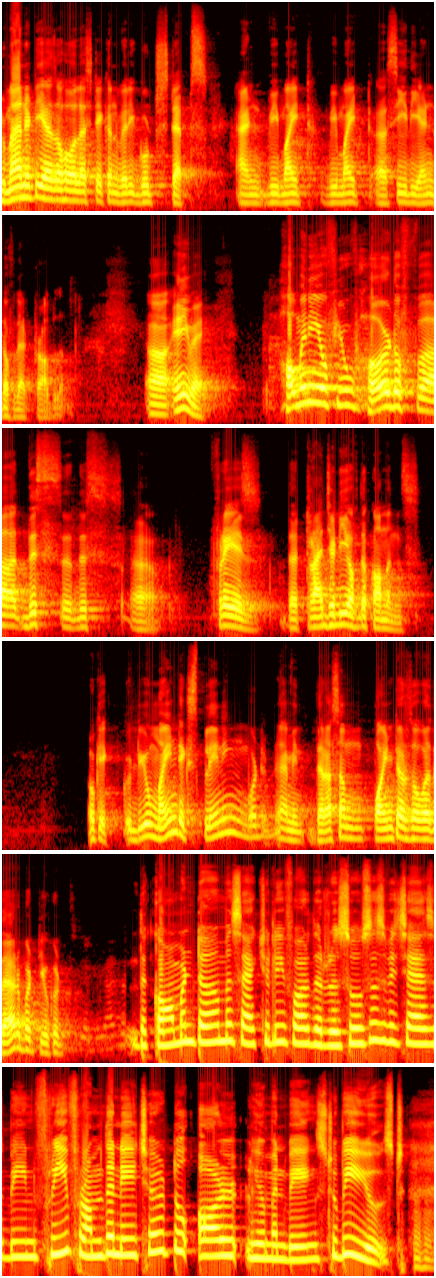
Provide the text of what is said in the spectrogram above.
humanity as a whole has taken very good steps and we might, we might uh, see the end of that problem. Uh, anyway, how many of you have heard of uh, this, uh, this uh, phrase, the tragedy of the commons? Okay, do you mind explaining what, it, I mean, there are some pointers over there, but you could. The common term is actually for the resources which has been free from the nature to all human beings to be used. Mm -hmm.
